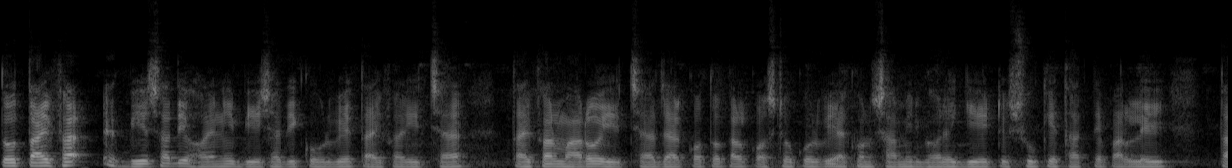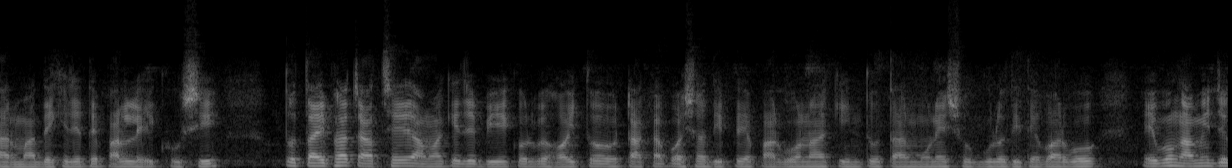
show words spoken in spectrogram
তো তাইফা, বিয়ে শাদী হয়নি, বিয়ে শাদী করবে তাইফার ইচ্ছা। তাইফার মারও ইচ্ছা, যার কতকাল কষ্ট করবে, এখন স্বামীর ঘরে গিয়ে একটু সুখে থাকতে পারলেই, তার মা দেখে যেতে পারলেই খুশি। তো তাইফা চাচ্ছে আমাকে যে বিয়ে করবে হয়তো টাকা পয়সা দিতে পারব না, কিন্তু তার মনে সুখগুলো দিতে পারব। এবং আমি যে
